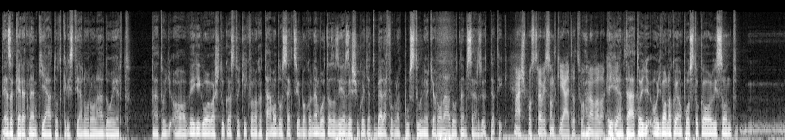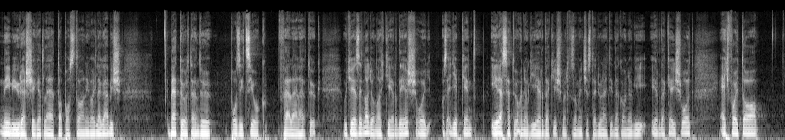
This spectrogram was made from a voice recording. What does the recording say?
de ez a keret nem kiáltott Cristiano Ronaldoért. Tehát, hogy ha végigolvastuk azt, hogy kik vannak a támadó szekcióban, akkor nem volt az az érzésünk, hogy hát bele fognak pusztulni, hogyha Ronaldót nem szerződtetik. Más posztra viszont kiáltott volna valaki. Igen, tehát, hogy, hogy vannak olyan posztok, ahol viszont némi ürességet lehet tapasztalni, vagy legalábbis betöltendő pozíciók felelhetők. Úgyhogy ez egy nagyon nagy kérdés, hogy az egyébként érezhető anyagi érdek is, mert ez a Manchester Unitednek anyagi érdeke is volt, egyfajta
